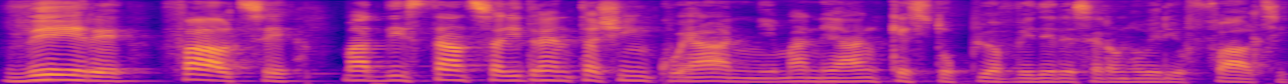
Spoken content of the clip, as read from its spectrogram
vere, false, ma a distanza di 35 anni, ma neanche sto più a vedere se erano veri o falsi.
